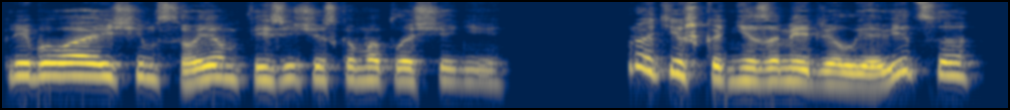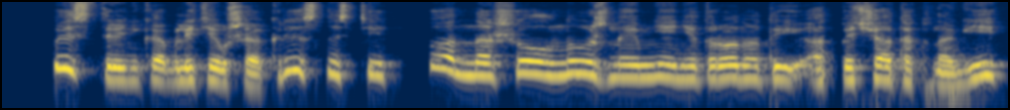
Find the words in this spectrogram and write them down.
пребывающим в своем физическом воплощении. Братишка не замедлил явиться. Быстренько облетевший окрестности, он нашел нужный мне нетронутый отпечаток ноги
